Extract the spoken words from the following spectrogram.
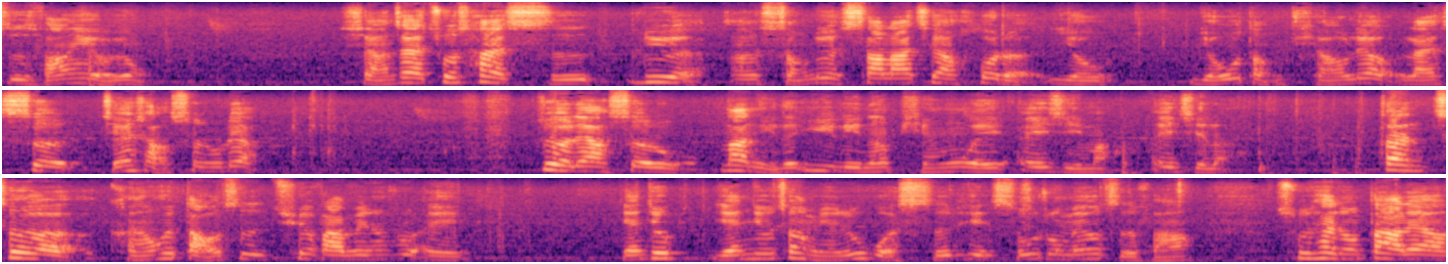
脂肪也有用。想在做菜时略呃省略沙拉酱或者油油等调料来摄减少摄入量，热量摄入，那你的毅力能评为 A 级吗？A 级了，但这可能会导致缺乏维生素 A。研究研究证明，如果食品食物中没有脂肪，蔬菜中大量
